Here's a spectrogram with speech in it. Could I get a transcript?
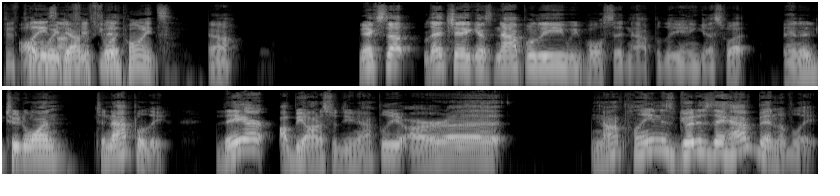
Fifth All the place way on down to 51 fifth. points. Yeah. Next up, Lecce against Napoli. We both said Napoli, and guess what? And Ended two to one to Napoli. They are. I'll be honest with you. Napoli are uh, not playing as good as they have been of late.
